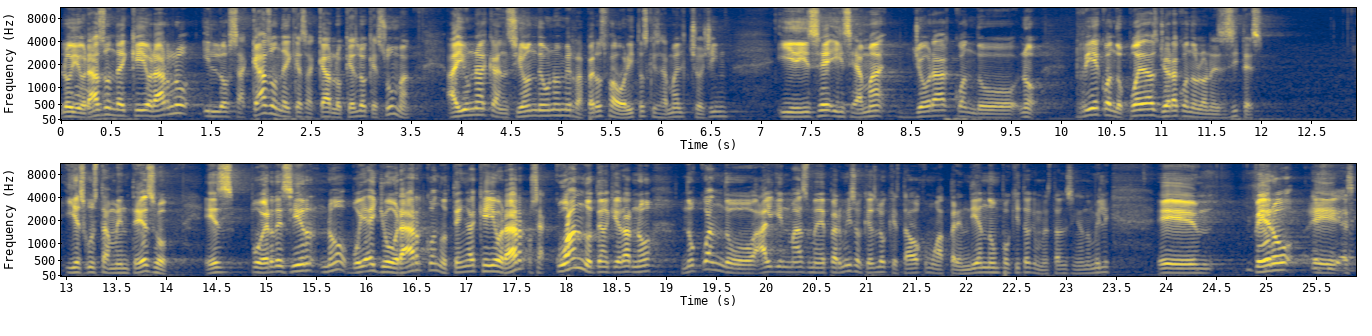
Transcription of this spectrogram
Lo lloras donde hay que llorarlo y lo sacas donde hay que sacarlo, que es lo que suma. Hay una canción de uno de mis raperos favoritos que se llama El Chojin y dice y se llama Llora cuando no, ríe cuando puedas, llora cuando lo necesites. Y es justamente eso. Es poder decir, no, voy a llorar cuando tenga que llorar, o sea, cuando tenga que llorar, no, no cuando alguien más me dé permiso, que es lo que estaba como aprendiendo un poquito que me estaba enseñando Mili. Eh, pero, eh, es-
